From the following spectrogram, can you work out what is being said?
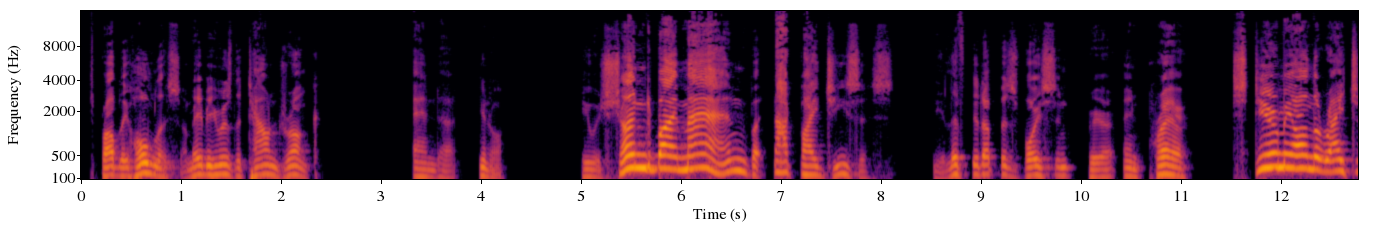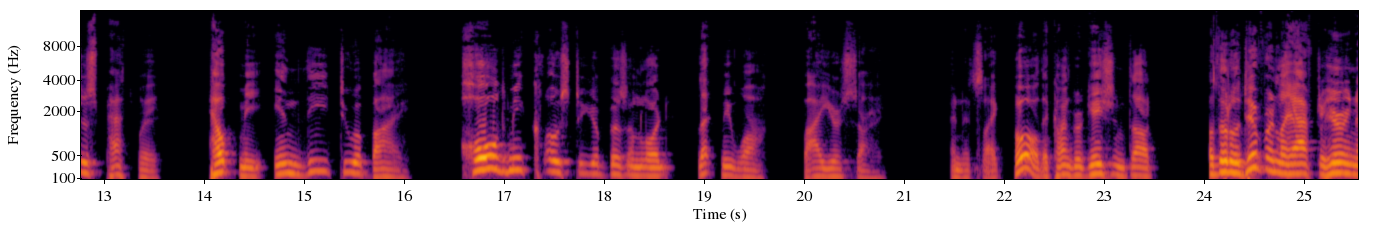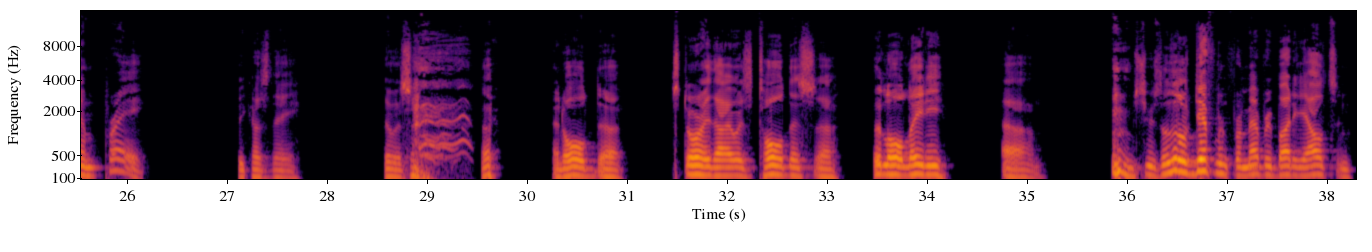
He's probably homeless, or maybe he was the town drunk. And, uh, you know, he was shunned by man, but not by Jesus. He lifted up his voice in prayer, in prayer. Steer me on the righteous pathway. Help me in thee to abide. Hold me close to your bosom, Lord. Let me walk by your side. And it's like, oh, the congregation thought a little differently after hearing him pray because they, there was an old uh, story that I was told this uh, little old lady, um, she was a little different from everybody else and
